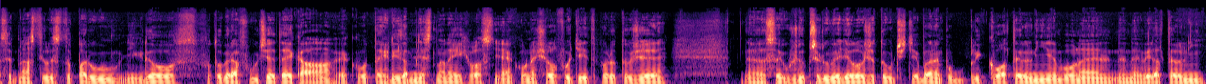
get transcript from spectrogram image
17. listopadu nikdo z fotografů ČTK, jako tehdy zaměstnaných, vlastně jako nešel fotit, protože eh, se už dopředu vědělo, že to určitě bude nepublikovatelný nebo ne, ne, nevydatelný.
